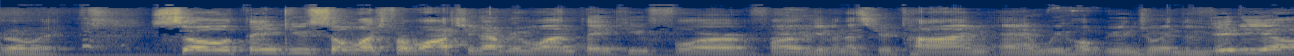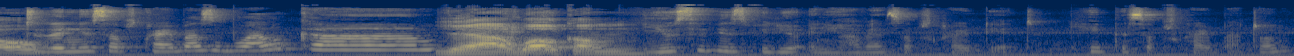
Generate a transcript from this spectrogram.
it'll wait. So thank you so much for watching, everyone. Thank you for for giving us your time, and we hope you enjoyed the video. To the new subscribers, welcome. Yeah, And welcome. You see this video and you haven't subscribed yet, hit the subscribe button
